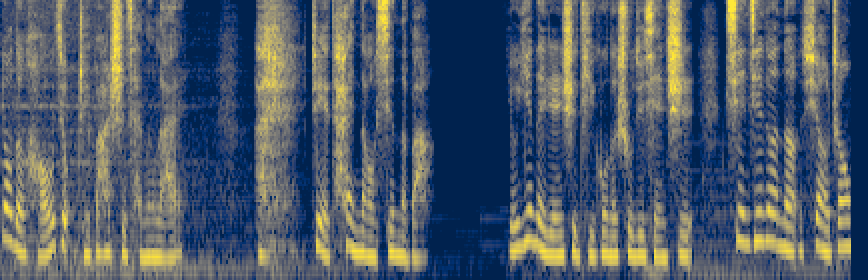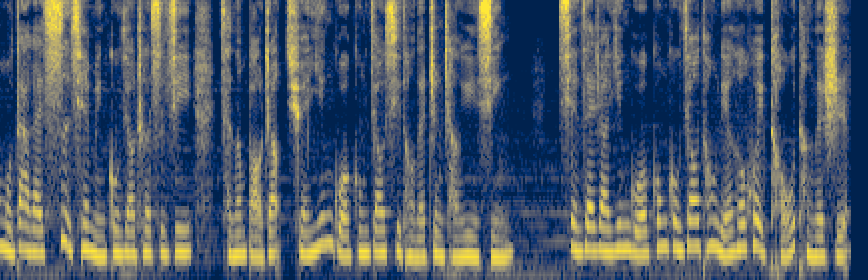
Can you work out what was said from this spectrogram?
要等好久这巴士才能来，哎，这也太闹心了吧！有业内人士提供的数据显示，现阶段呢需要招募大概四千名公交车司机，才能保障全英国公交系统的正常运行。现在让英国公共交通联合会头疼的是，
